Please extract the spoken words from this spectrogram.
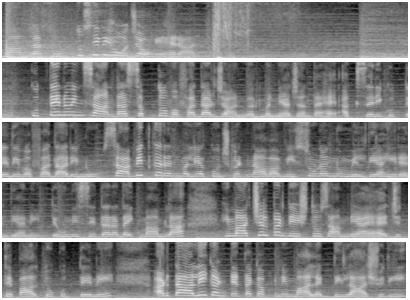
ਮਾਮਲਾ ਸੁਣ, ਤੁਸੀਂ ਵੀ ਹੋ ਜਾਓਗੇ ਹੈਰਾਨ। ਕੁੱਤੇ ਨੂੰ ਇਨਸਾਨ ਦਾ ਸਭ ਤੋਂ ਵਫਾਦਾਰ ਜਾਨਵਰ ਮੰਨਿਆ ਜਾਂਦਾ ਹੈ। ਅਕਸਰ ਹੀ ਕੁੱਤੇ ਦੀ ਵਫਾਦਾਰੀ ਨੂੰ ਸਾਬਿਤ ਕਰਨ ਵਾਲੀਆਂ ਕੁਝ ਘਟਨਾਵਾਂ ਵੀ ਸੁਣਨ ਨੂੰ ਮਿਲਦੀਆਂ ਹੀ ਰਹਿੰਦੀਆਂ ਨੇ। ਤੇ ਹੁਣ ਇਸੇ ਤਰ੍ਹਾਂ ਦਾ ਇੱਕ ਮਾਮਲਾ ਹਿਮਾਚਲ ਪ੍ਰਦੇਸ਼ ਤੋਂ ਸਾਹਮਣੇ ਆਇਆ ਹੈ, ਜਿੱਥੇ ਪਾਲਤੂ ਕੁੱਤੇ ਨੇ 48 ਘੰਟੇ ਤੱਕ ਆਪਣੇ ਮਾਲਕ ਦੀ ਲਾਸ਼ ਦੀ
